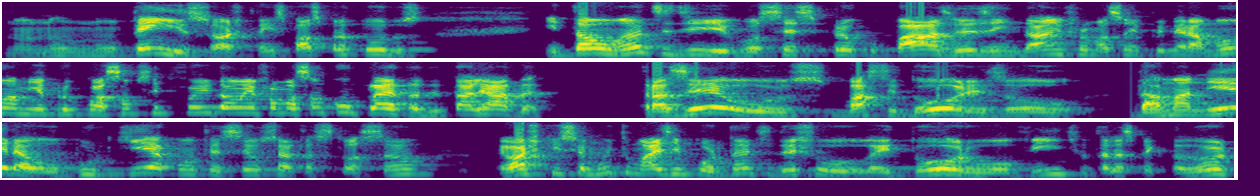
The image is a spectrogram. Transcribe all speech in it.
não, não, tem isso. Eu acho que tem espaço para todos. Então, antes de você se preocupar, às vezes, em dar a informação em primeira mão, a minha preocupação sempre foi dar uma informação completa, detalhada. Trazer os bastidores ou da maneira ou por que aconteceu certa situação. Eu acho que isso é muito mais importante, deixa o leitor, o ouvinte, o telespectador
